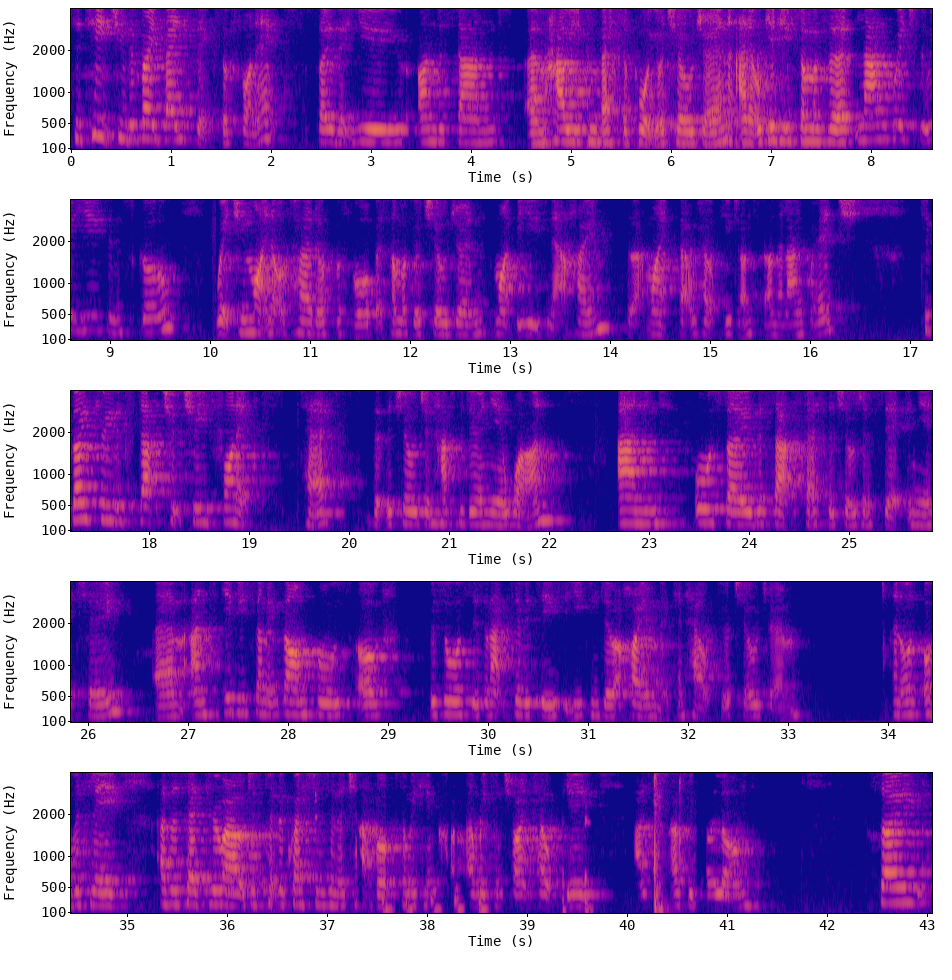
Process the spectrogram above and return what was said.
To teach you the very basics of phonics so that you understand um, how you can best support your children. And it will give you some of the language that we use in school which you might not have heard of before, but some of your children might be using it at home. So that might that will help you to understand the language. To go through the statutory phonics test that the children have to do in year one, and also the SATS test the children sit in year two, um, and to give you some examples of resources and activities that you can do at home that can help your children. And obviously, as I said throughout, just put the questions in the chat box and we can and we can try and help you as, as we go along. So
